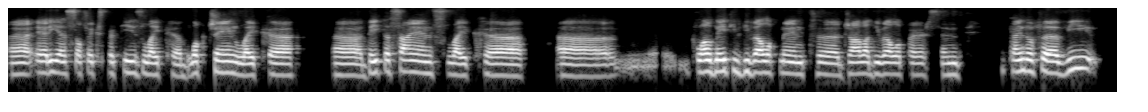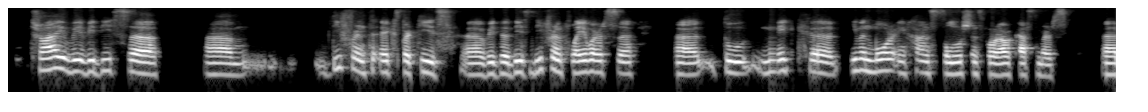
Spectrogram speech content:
uh, areas of expertise like blockchain, like data science, like cloud native development, Java developers, and kind of we try with, with this um, different expertise uh, with uh, these different flavors uh, to make even more enhanced solutions for our customers. Uh,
